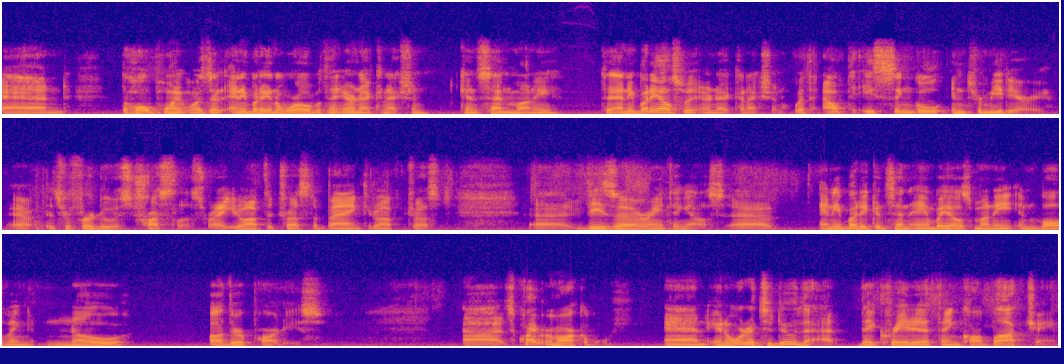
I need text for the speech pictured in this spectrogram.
And the whole point was that anybody in the world with an internet connection can send money to anybody else with an internet connection without a single intermediary. Uh, it's referred to as trustless, right? You don't have to trust a bank, you don't have to trust uh, Visa or anything else. Uh, anybody can send anybody else money involving no other parties. Uh, it's quite remarkable. And in order to do that, they created a thing called blockchain.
